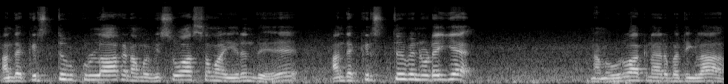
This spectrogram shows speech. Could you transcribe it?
அந்த கிறிஸ்துவுக்குள்ளாக நம்ம விசுவாசமாக இருந்து அந்த கிறிஸ்துவனுடைய நம்ம உருவாக்குனார் பார்த்தீங்களா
